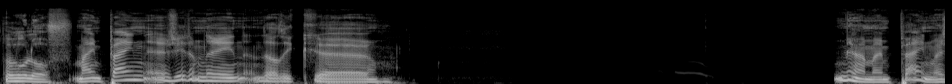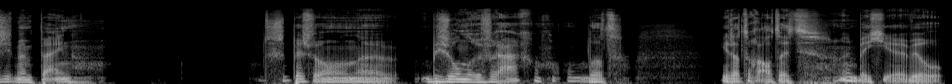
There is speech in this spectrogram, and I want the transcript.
Rolof. Mijn pijn uh, zit hem erin dat ik. Uh, ja, mijn pijn. Waar zit mijn pijn? Dat is best wel een bijzondere vraag. Omdat je dat toch altijd een beetje wil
